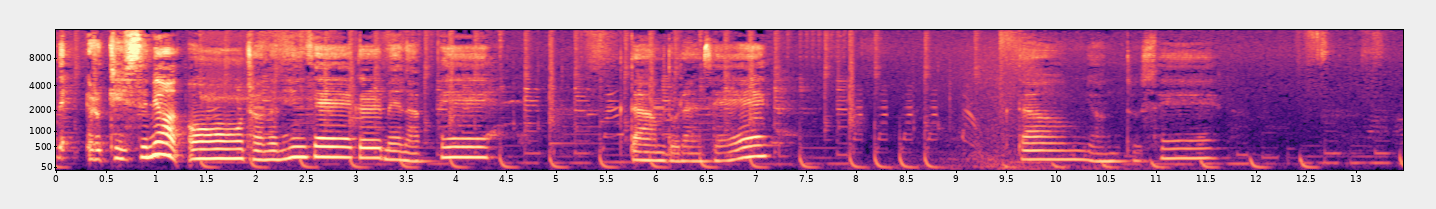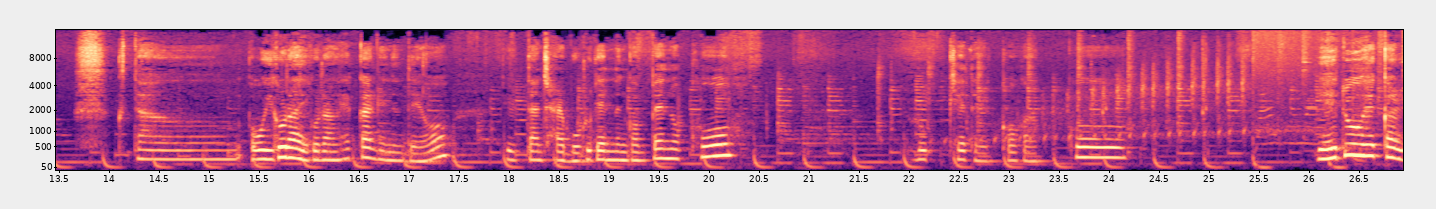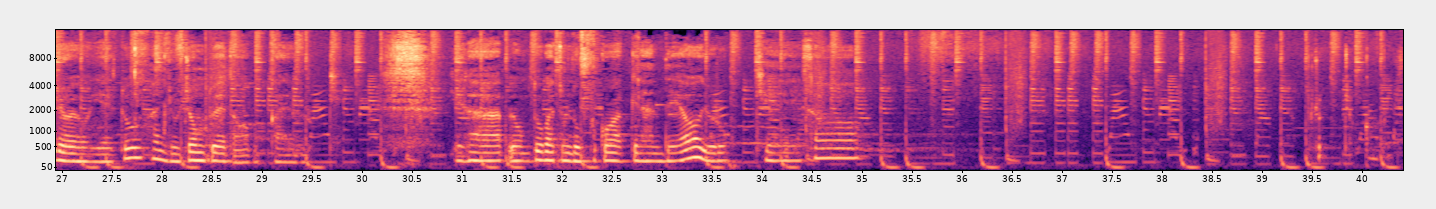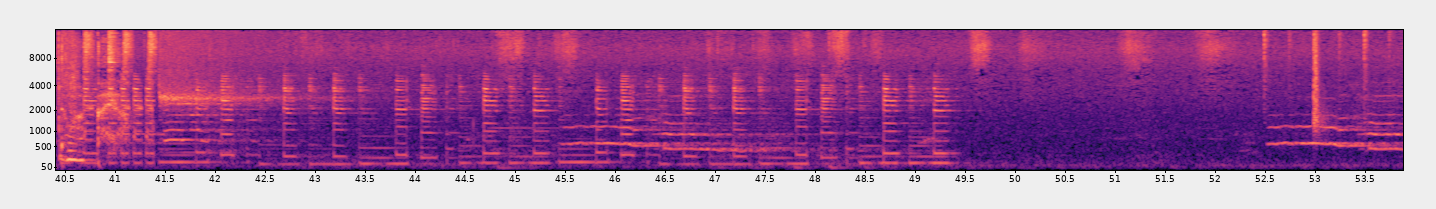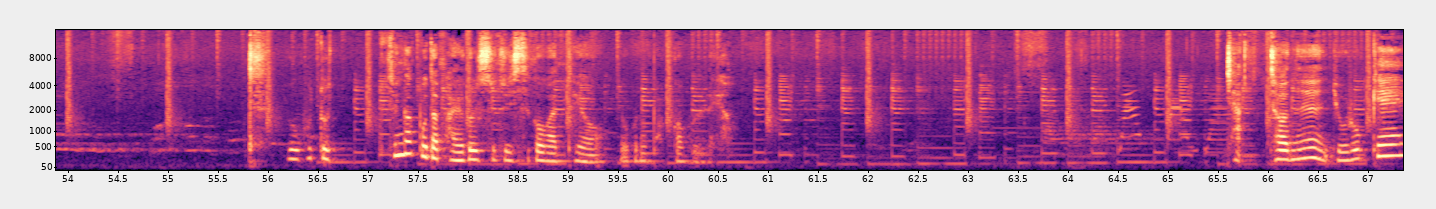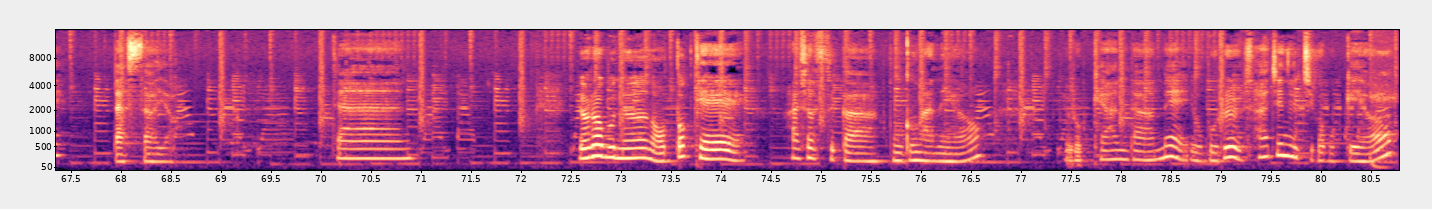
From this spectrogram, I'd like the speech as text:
네, 이렇게 있으면, 어, 저는 흰색을 맨 앞에, 그 다음 노란색, 그 다음 연두색, 그 다음, 어, 이거랑 이거랑 헷갈리는데요. 일단 잘 모르겠는 건 빼놓고, 이렇게 될 것 같고, 얘도 헷갈려요. 얘도 한 요 정도에 넣어볼까요? 이렇게. 얘가 명도가 좀 높을 것 같긴 한데요. 이렇게 해서 조금 이동할까요? 요것도 생각보다 밝을 수도 있을 것 같아요. 요거로 바꿔볼래요. 자, 저는 요렇게 놨어요. 짠. 여러분은 어떻게 하셨을까 궁금하네요. 요렇게 한 다음에 요거를 사진을 찍어 볼게요.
